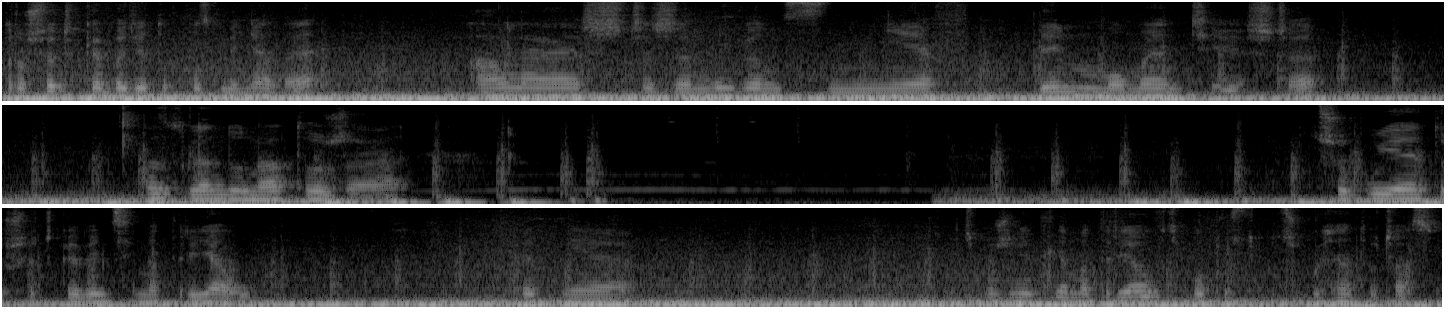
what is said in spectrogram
Troszeczkę będzie to pozmieniane, ale szczerze mówiąc nie w tym momencie jeszcze, ze względu na to, że potrzebuję troszeczkę więcej materiałów. Konkretnie, być może nie tyle materiałów, co po prostu potrzebuję na to czasu.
